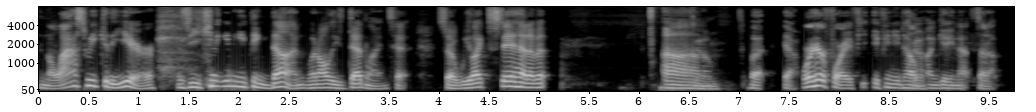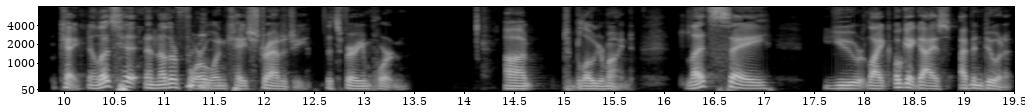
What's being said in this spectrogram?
in the last week of the year. And so you can't get anything done when all these deadlines hit. So we like to stay ahead of it. Um. But yeah, we're here for you if you, if you need help Yeah. on getting that set up. Okay, now let's hit another 401k strategy that's very important uh, to blow your mind. Let's say you're like, okay, guys, I've been doing it.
